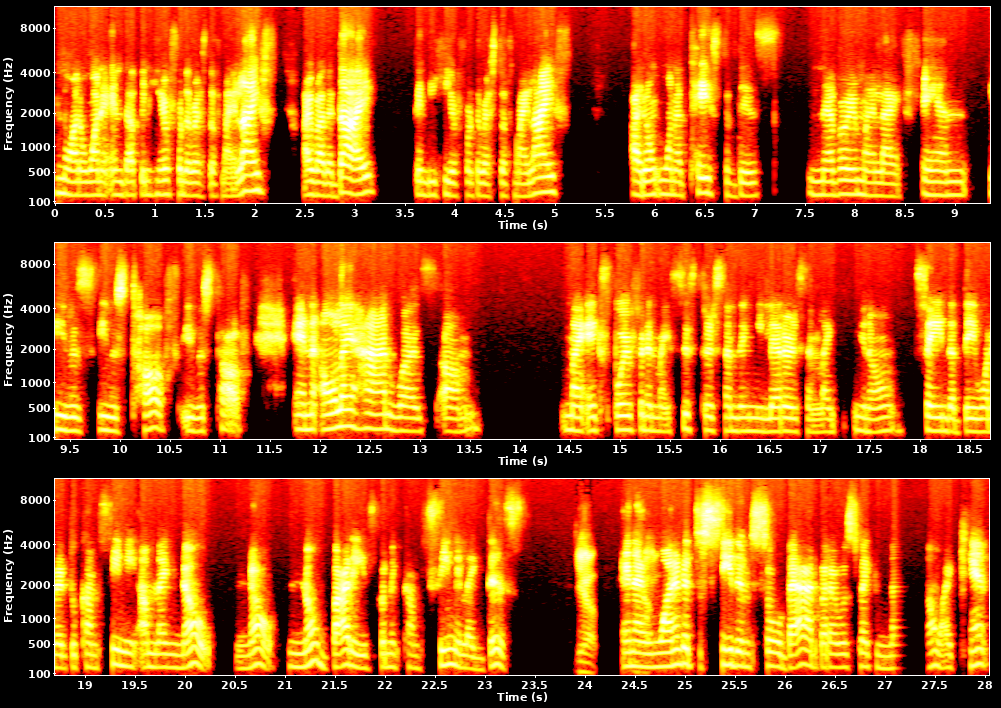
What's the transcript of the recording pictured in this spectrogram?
No, I don't want to end up in here for the rest of my life. I'd rather die than be here for the rest of my life. I don't want a taste of this. Never in my life. And it was it was tough. It was tough. And all I had was um my ex-boyfriend and my sister sending me letters and like, you know, saying that they wanted to come see me. I'm like, no, no, nobody is gonna come see me like this. Yeah. And I wanted to see them so bad, but I was like, no, I can't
